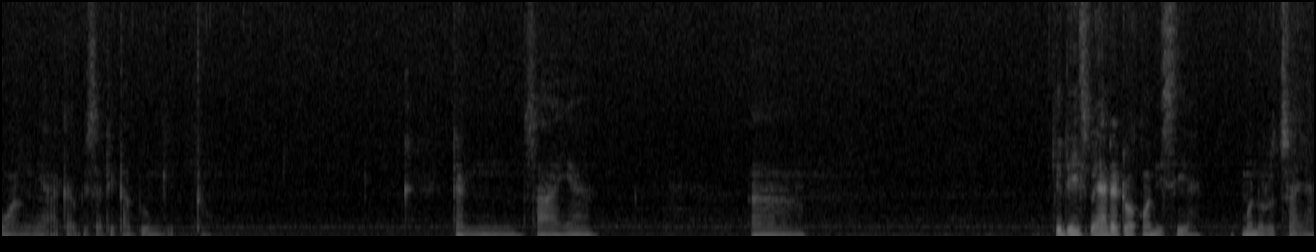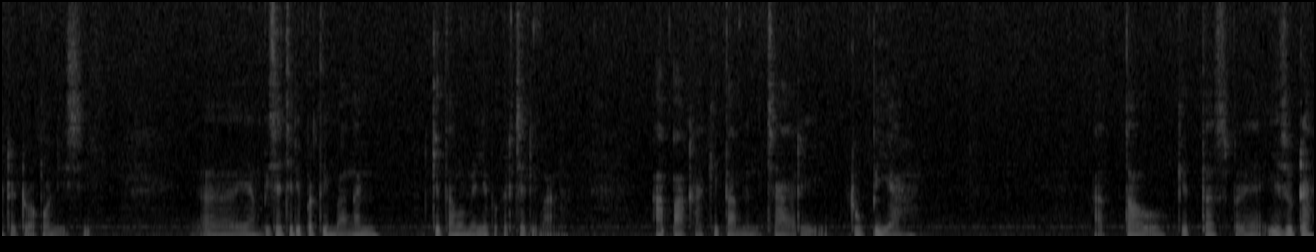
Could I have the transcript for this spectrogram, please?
Uangnya agak bisa ditabung gitu. Dan saya uh, jadi sebenarnya ada dua kondisi ya. Menurut saya ada dua kondisi. Uh, yang bisa jadi pertimbangan kita memilih bekerja di mana. Apakah kita mencari rupiah atau kita sebenarnya ya sudah.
